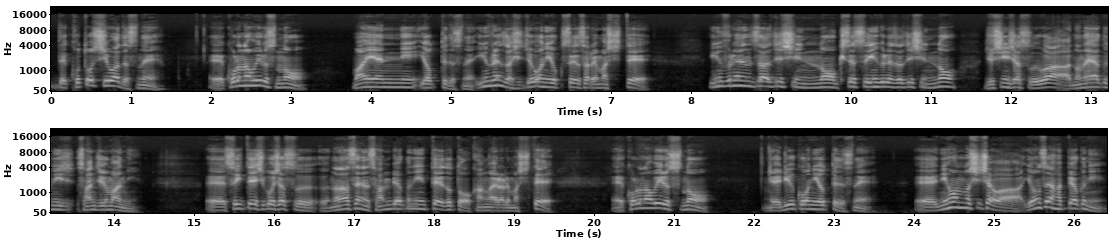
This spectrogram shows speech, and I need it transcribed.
で今年はですね、えー、コロナウイルスの蔓延によってですねインフルエンザ非常に抑制されましてインフルエンザ自身の季節性インフルエンザ自身の受診者数は730万人、えー、推定死亡者数7300人程度と考えられまして、えー、コロナウイルスのえ流行によってですね、えー、日本の死者は4800人、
